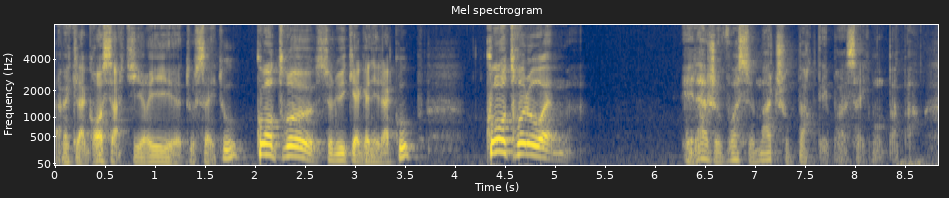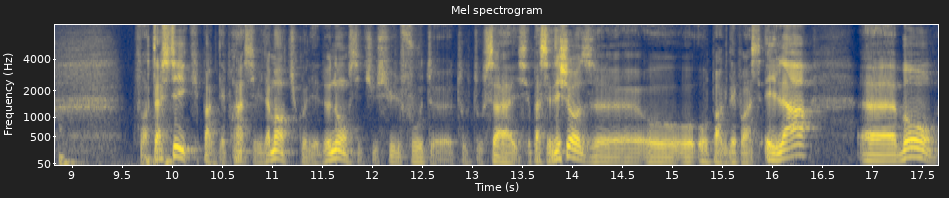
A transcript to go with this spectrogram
avec la grosse artillerie, tout ça et tout, contre celui qui a gagné la coupe, contre l'OM. Et là, je vois ce match au Parc des Princes avec mon papa. Fantastique, Parc des Princes, évidemment, tu connais de nom, si tu suis le foot, tout, tout ça, il s'est passé des choses euh, au, Parc des Princes. Et là, euh, bon,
